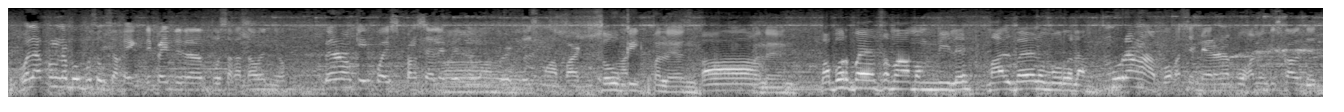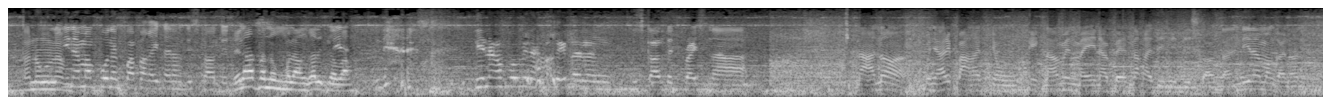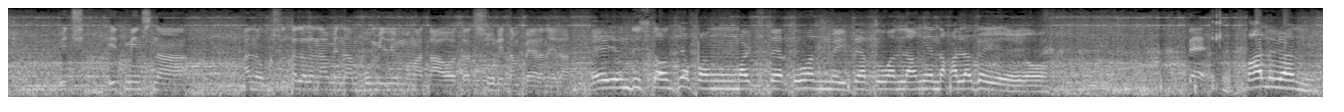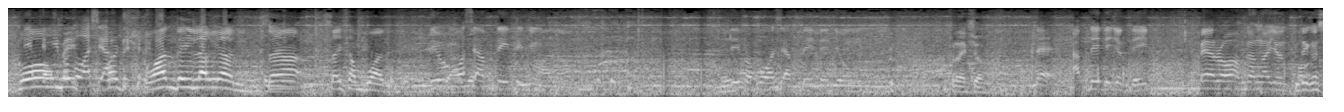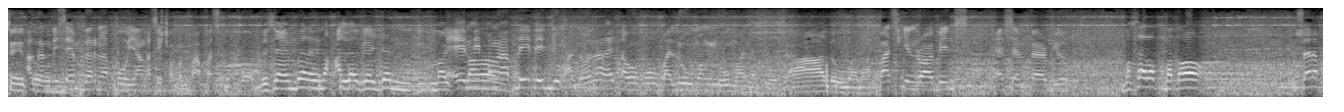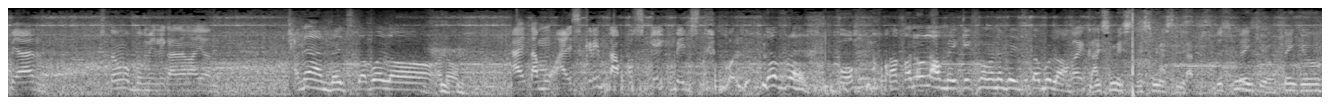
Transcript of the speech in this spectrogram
Wala pong nabubusog sa cake. Depende na lang po sa katawan nyo. Pero ang cake po is pang celebrate ng mga birthdays, mga parties. So cake pala yan. Ah, Pala yan. pabor ba yan sa mga mamimili? Mahal ba yan o mura lang? Mura nga po kasi meron na po kaming discounted. Tanong lang. Hindi naman po nagpapakita ng discounted. Tinatanong mo lang, galit ka ba? Hindi, hindi naman po pinapakita ng discounted price na na ano, kunyari pangit yung cake namin, may nabenta kaya dinidiscountan. Hindi naman ganon. Which it means na ano, gusto talaga namin na bumili yung mga tao at sulit ang pera nila. Eh, yung discount niya pang March 31, May 31 lang yan nakalagay eh. Oh. Hindi, Paano yan? Kung Iba may po kasi March, one day lang yan sa, sa isang buwan. hindi pa po kasi updated yung ano. Hindi pa po kasi updated yung Presyo. Updated yung date. Pero hanggang ngayon po, Hindi kasi ito- hanggang December na po yan kasi pa magpapasko po. December ay nakalagay dyan. March Eh, hindi pa nga updated yung ano, nakita mo po ba, lumang-luma na po siya. Ah, luma na. Baskin Robbins, SM Fairview. Masarap ba to? Masarap yan. Gusto mo, bumili ka na ngayon. Ano yan? Vegetable o ano? Ay, tamong ice cream, tapos cake, vegetable. Siyempre. Bongo. Tatanong lang, may cake naman na vegetable ah. Okay, Dismiss, dismiss, dismiss. Dismiss. Thank you, thank you.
